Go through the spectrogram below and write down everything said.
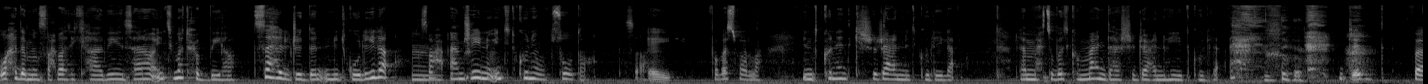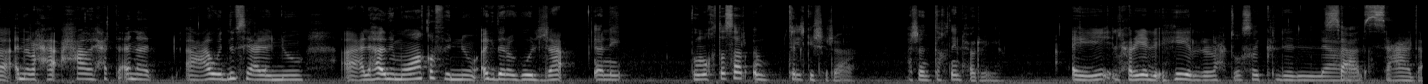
واحدة من صحباتك هذه إنسانة أنت ما تحبيها. سهل جدا إنه تقولي لا. صح؟ أهم شيء إنه أنت تكوني مبسوطة. صح. أي. فبس والله. إنه تكون عندك الشجاعة إنه تقولي لا. لما محسوبتكم ما عندها الشجاعة إنه هي تقول لا. جد. فأنا راح أحاول حتى أنا أعود نفسي على إنه على هذه المواقف إنه أقدر أقول لا. يعني بمختصر امتلكي شجاعة عشان تاخذين حرية. أي الحرية اللي هي اللي راح توصلك السعادة. للسعاده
